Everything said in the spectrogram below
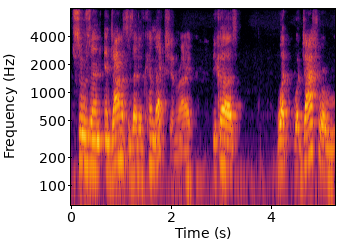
Susan and Jonathan's at a connection, right? Because what what Joshua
